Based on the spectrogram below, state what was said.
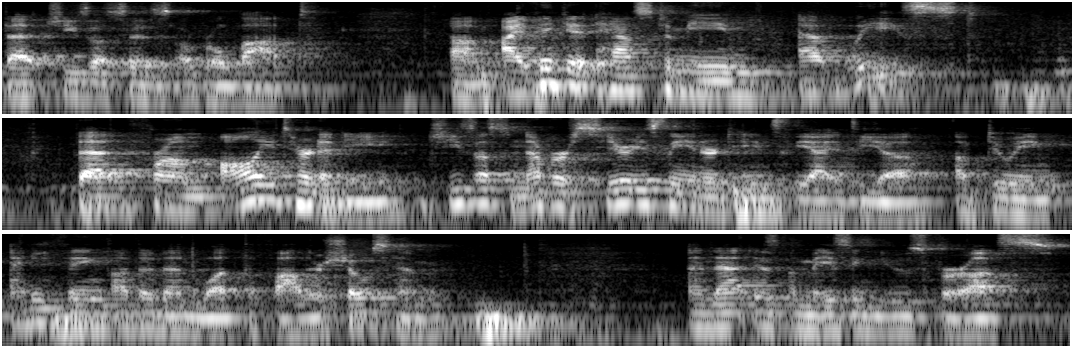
that Jesus is a robot. Um, I think it has to mean, at least, that from all eternity, Jesus never seriously entertains the idea of doing anything other than what the Father shows him. And that is amazing news for us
